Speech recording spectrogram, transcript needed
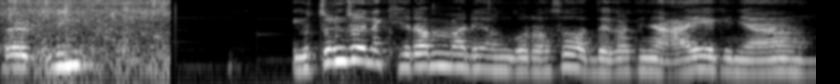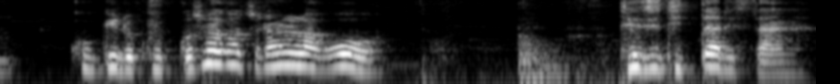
내가 민... 이거 좀 전에 계란말이 한 거라서 내가 그냥 아예 그냥 고기를 굽고 설거지를 하려고 돼지 뒷다리살.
